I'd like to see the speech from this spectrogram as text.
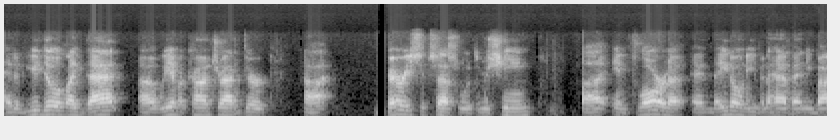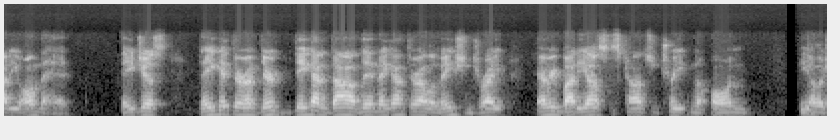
And if you do it like that, uh, we have a contractor, uh, very successful with the machine, uh, in Florida, and they don't even have anybody on the head. They just, they get their, they're, they got it dialed in, they got their elevations right. Everybody else is concentrating on the other,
